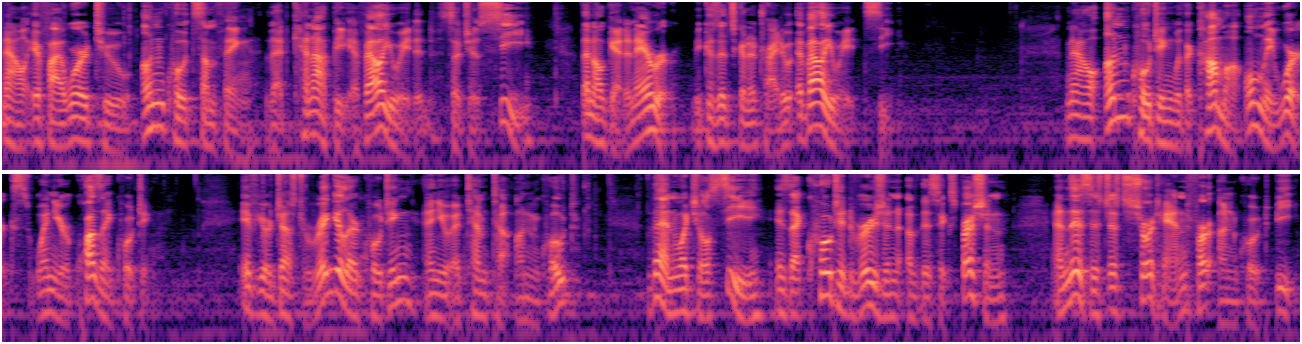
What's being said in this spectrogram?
Now, if I were to unquote something that cannot be evaluated, such as C, then I'll get an error, because it's going to try to evaluate C. Now, unquoting with a comma only works when you're quasi-quoting. If you're just regular quoting and you attempt to unquote, then what you'll see is a quoted version of this expression, and this is just shorthand for unquote B.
